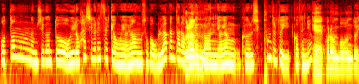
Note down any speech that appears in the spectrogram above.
어떤 음식은 또 오히려 화식을 했을 경우에 영양소가 올라간다라고 그런- 하는 그런 영양 그 식품들도 있거든요. 예 그런 부분도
